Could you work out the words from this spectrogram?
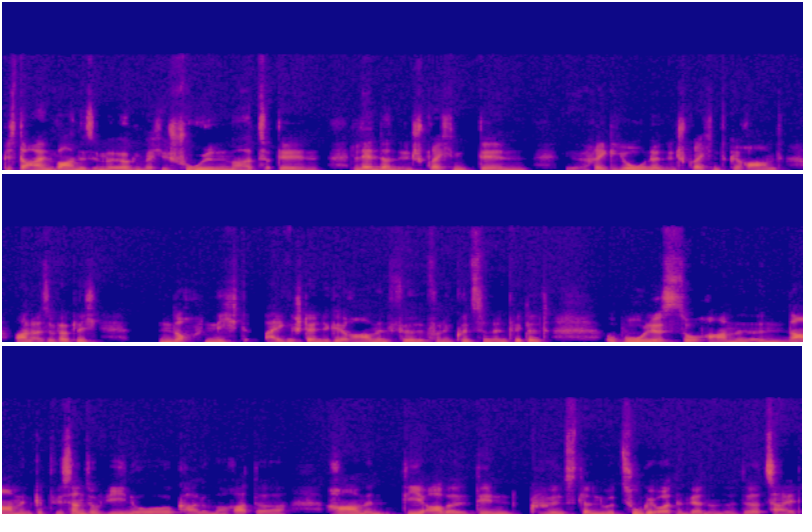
Bis dahin waren es immer irgendwelche Schulen. Man hat den Ländern entsprechend, den Regionen entsprechend gerahmt, waren also wirklich noch nicht eigenständige Rahmen für, von den Künstlern entwickelt, obwohl es so Rahmen, Namen gibt wie Sansovino, Carlo Maratta, Rahmen, die aber den Künstlern nur zugeordnet werden unter der Zeit.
